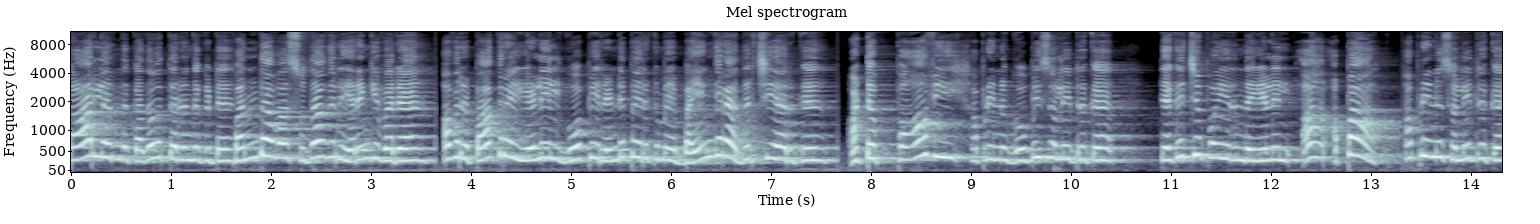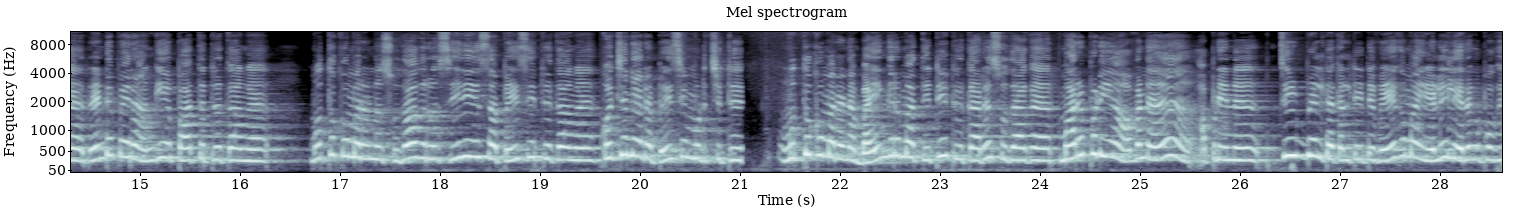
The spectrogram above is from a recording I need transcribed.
கார்ல இருந்து கதவை திறந்துக்கிட்டு பந்தாவா சுதாகர் இறங்கி வர. அவரை பாக்குற எழில் கோபி ரெண்டு பேருக்குமே பயங்கர அதிர்ச்சியா இருக்கு. அட்ட பாவி அப்படின்னு கோபி சொல்லிட்டு இருக்க திகைச்சு போயிருந்த எழில் ஆ அப்பா அப்படின்னு சொல்லிட்டு இருக்க ரெண்டு பேரும் அங்கேயே பார்த்துட்டு இருக்காங்க. முத்துக்குமரனும் சுதாகரும் சீரியஸா பேசிட்டு இருக்காங்க. கொஞ்ச நேரம் பேசி முடிச்சிட்டு முத்துக்குமரனை பயங்கரமா திட்டிட்டு இருக்காரு சுதாகர். மறுபடியும் அவனை அப்படின்னு சீட் பெல்ட்டை கழட்டிட்டு வேகமா எழில் இறங்க போக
